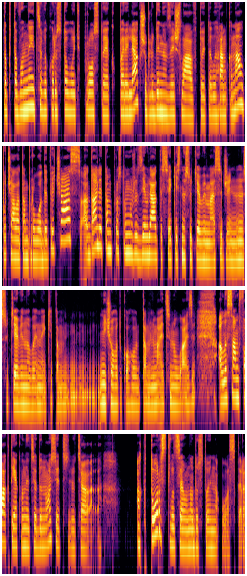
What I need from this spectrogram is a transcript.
Тобто вони це використовують просто як переляк, щоб людина зайшла в той телеграм-канал, почала там проводити час, а далі там просто можуть з'являтися якісь несуттєві меседжі, несуттєві новини, які там нічого такого там не мається на увазі. Але сам факт, як вони це доносять, ця акторство, це воно достойно Оскара.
